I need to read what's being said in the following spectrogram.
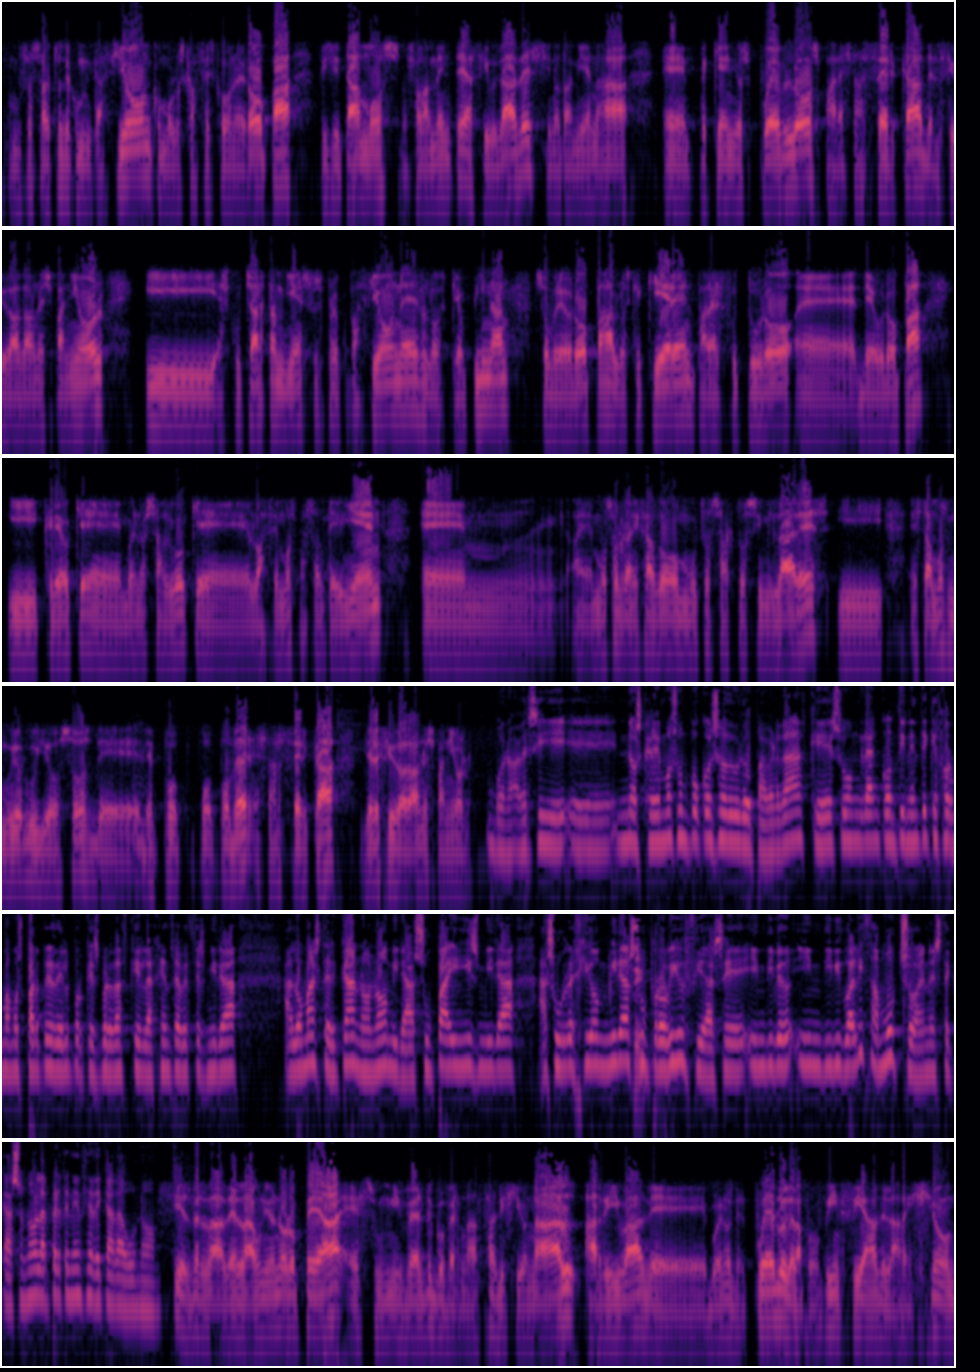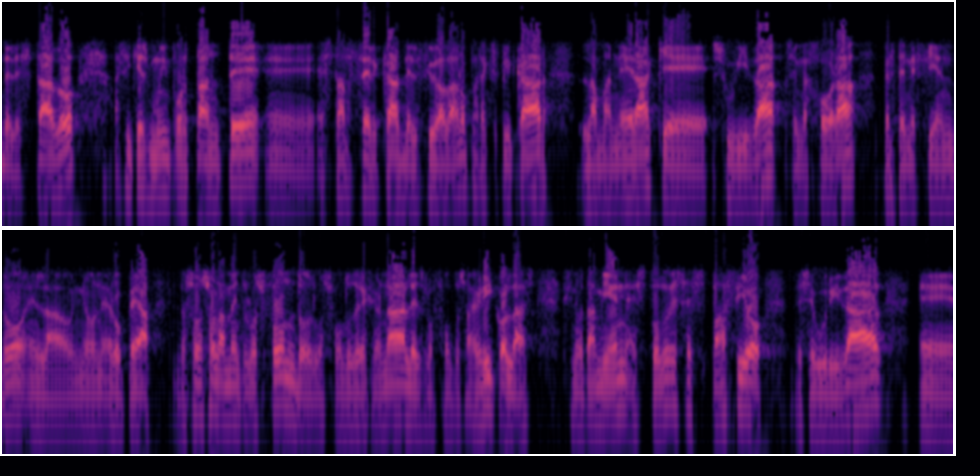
muchos actos de comunicación, como los cafés con Europa. Visitamos no solamente a ciudades, sino también a eh, pequeños pueblos para estar cerca del ciudadano español y escuchar también sus preocupaciones, los que opinan sobre Europa, los que quieren para el futuro eh, de Europa y creo que bueno es algo que lo hacemos bastante bien em, hemos organizado muchos actos similares y estamos muy orgullosos de, mm. poder estar cerca del ciudadano español. Bueno, a ver si eh, nos creemos un poco eso de Europa, ¿verdad? Que es un gran continente y que formamos parte de él, porque es verdad que la gente a veces mira a lo más cercano, ¿no? Mira a su país, mira a su región, mira a su provincia, se individualiza mucho en este caso, ¿no? La pertenencia de cada uno. no. Sí, es verdad. La Unión Europea es un nivel de gobernanza adicional arriba de, bueno, del pueblo, de la provincia, de la región, del Estado. Así que es muy importante eh, estar cerca del ciudadano para explicar la manera que su vida se mejora perteneciendo en la Unión Europea. No son solamente los fondos, los fondos regionales, los fondos agrícolas, sino también es todo ese espacio de seguridad, eh,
